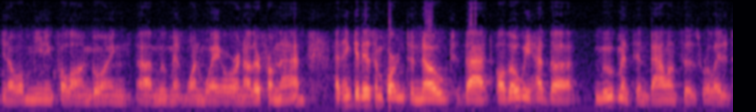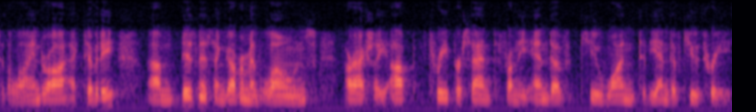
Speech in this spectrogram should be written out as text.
you know meaningful ongoing uh, movement one way or another from that. I think it is important to note that although we had the movement in balances related to the line draw activity, Um, business and government loans are actually up 3% from the end of Q1 to the end of Q3.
